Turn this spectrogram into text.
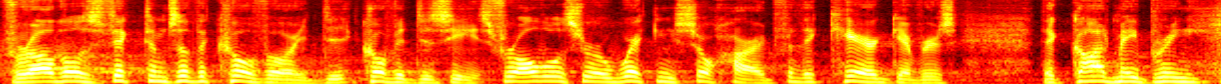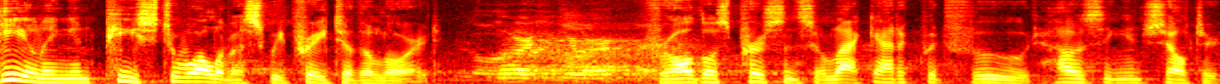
For all those victims of the COVID disease, for all those who are working so hard, for the caregivers, that God may bring healing and peace to all of us, we pray to the Lord. Lord for all those persons who lack adequate food, housing, and shelter,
